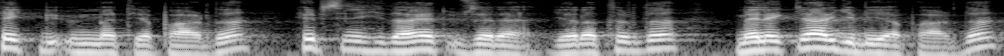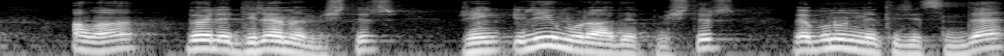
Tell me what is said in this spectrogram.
tek bir ümmet yapardı. Hepsini hidayet üzere yaratırdı. Melekler gibi yapardı. Ama böyle dilememiştir. Renkliliği murad etmiştir. Ve bunun neticesinde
